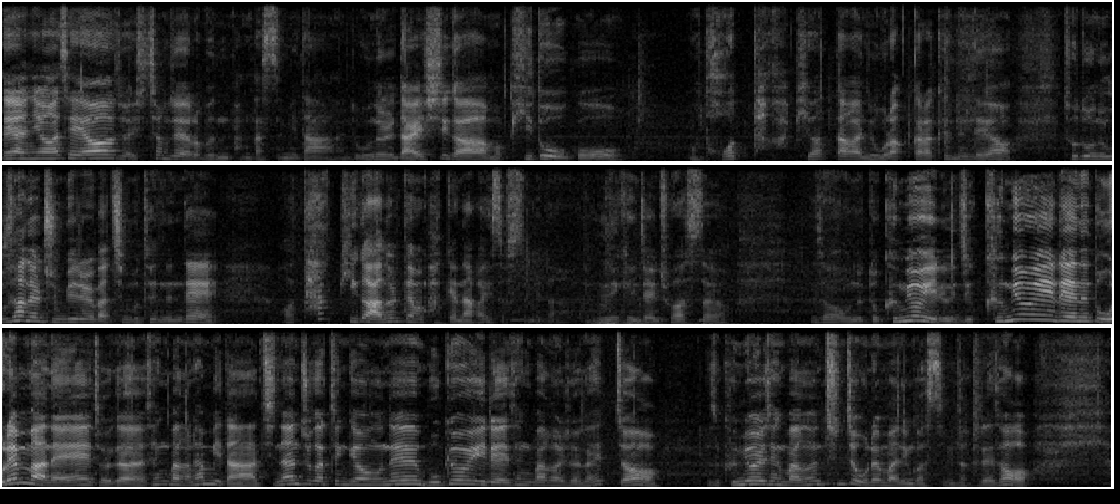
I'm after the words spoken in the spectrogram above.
네 안녕하세요. 저희 시청자 여러분 반갑습니다. 오늘 날씨가 뭐 비도 오고 뭐 더웠다가 비 왔다가 이제 오락가락 했는데요. 저도 오늘 우산을 준비를 마치 못했는데 어, 탁 비가 안 올 때만 밖에 나가 있었습니다. 운이 굉장히 좋았어요. 그래서 오늘 또 금요일 이제 금요일에는 또 오랜만에 저희가 생방을 합니다. 지난주 같은 경우는 목요일에 생방을 저희가 했죠. 그래서 금요일 생방은 진짜 오랜만인 것 같습니다. 그래서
